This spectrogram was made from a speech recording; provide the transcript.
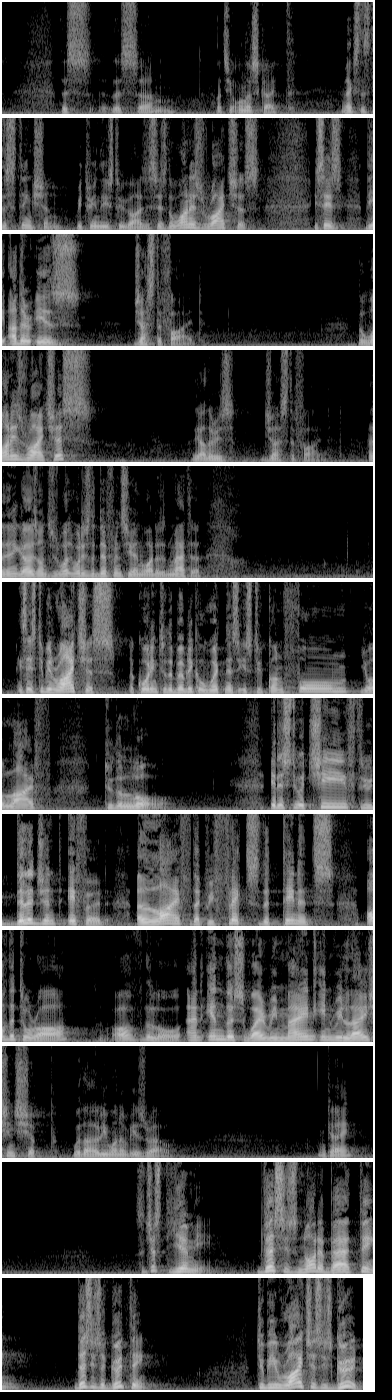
this, this um, what's your onderscheid? makes this distinction between these two guys. He says the one is righteous, he says the other is justified. The one is righteous, the other is justified. And then he goes on to what, what is the difference here and why does it matter? He says to be righteous, according to the biblical witness, is to conform your life to the law. It is to achieve through diligent effort a life that reflects the tenets of the Torah, of the law, and in this way remain in relationship with the Holy One of Israel. Okay? So just hear me. This is not a bad thing. This is a good thing. To be righteous is good.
